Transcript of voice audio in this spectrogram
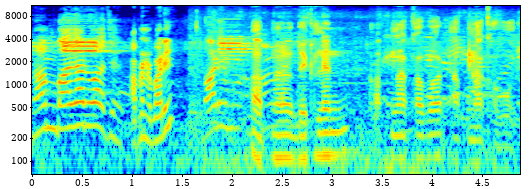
নাম বাজারও আছে। আপনার বাড়ি? বাড়ি আপনারা দেখলেন আপনা খবর আপনা খবর।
